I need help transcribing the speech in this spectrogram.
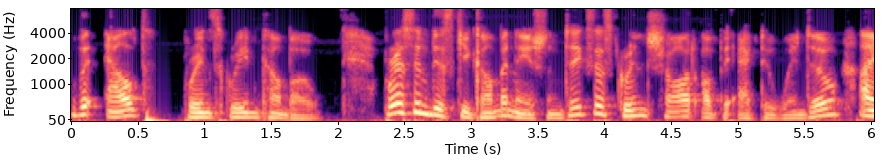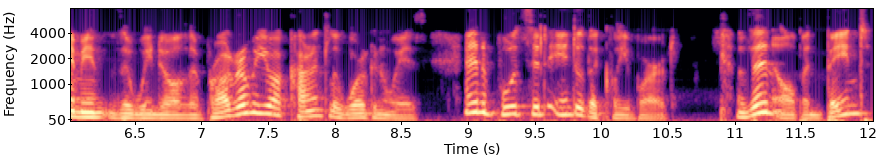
The Alt Print Screen combo. Pressing this key combination takes a screenshot of the active window, I mean the window of the program you are currently working with, and puts it into the clipboard. Then open Paint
